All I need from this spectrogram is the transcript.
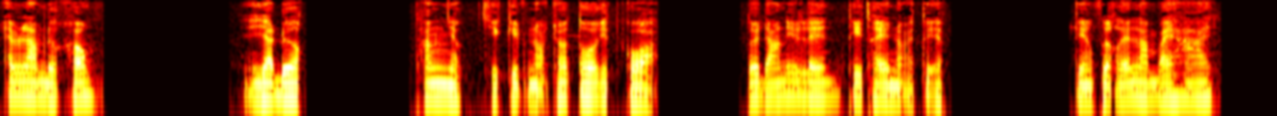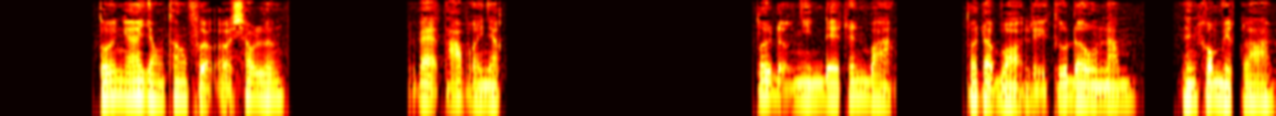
Em làm được không? Dạ được. Thằng Nhật chỉ kịp nói cho tôi kết quả. Tôi đang đi lên thì thầy nói tiếp. Tiếng Phước lên làm bài hai. Tôi nghe giọng thằng Phước ở sau lưng. Vẽ táo với Nhật. Tôi đứng nhìn đề trên bảng. Tôi đã bỏ lý từ đầu năm nên không biết làm.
